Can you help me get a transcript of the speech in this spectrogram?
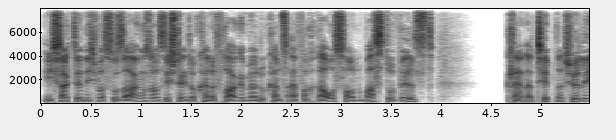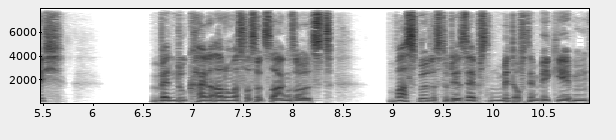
Ich sag dir nicht, was du sagen sollst, ich stelle dir auch keine Frage mehr, du kannst einfach raushauen, was du willst. Kleiner Tipp natürlich, wenn du keine Ahnung hast, was du jetzt sagen sollst, was würdest du dir selbst mit auf den Weg geben,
